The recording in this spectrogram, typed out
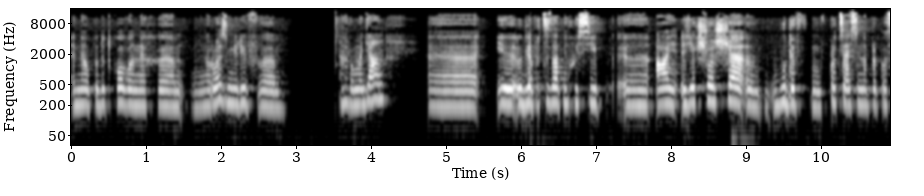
неоподаткованих е, розмірів е, громадян. Е, для працездатних осіб. Е, А якщо ще е, буде в процесі, наприклад,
